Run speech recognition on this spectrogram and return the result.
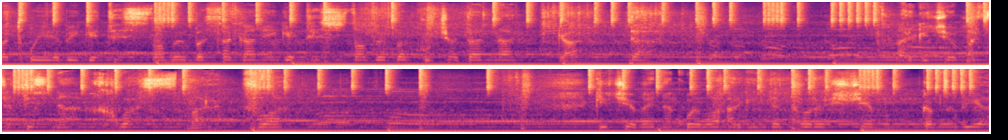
გეთესლავება ტყუილები გეთესლავება საგანი გეთესლავება ქუჩა და ნარკა და არ გიჩევ აცეთის ნახვას მართლა გიჩევენა ყველა არ გინდა თორე შემო გამწყვია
